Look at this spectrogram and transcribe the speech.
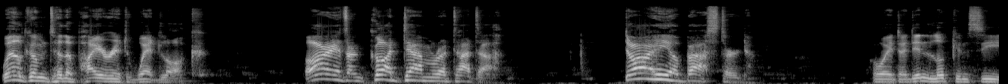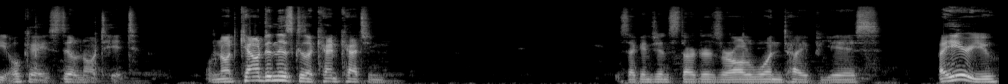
Welcome to the pirate wedlocke. Oh, it's a goddamn Rattata. Die, you bastard. Oh, wait, I didn't look and see. Okay, still not hit. I'm not counting this because I can't catch him. The second gen starters are all one type, yes. I hear you.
